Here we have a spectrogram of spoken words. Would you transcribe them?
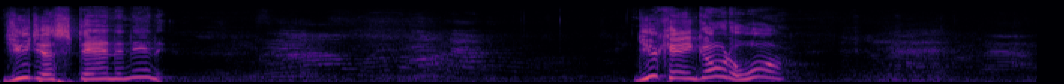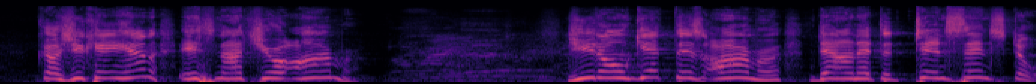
you just standing in it. You can't go to war because you can't handle it. It's not your armor. You don't get this armor down at the 10 cent store.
